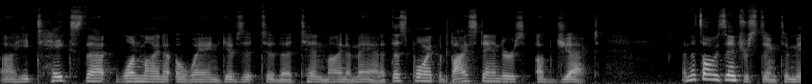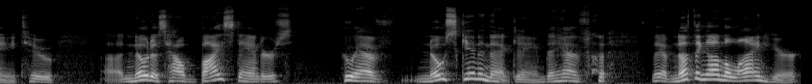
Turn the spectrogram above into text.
uh, he takes that one mina away and gives it to the 10 mina man. At this point, the bystanders object. And that's always interesting to me, to uh, notice how bystanders who have no skin in that game, they have, they have nothing on the line here.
